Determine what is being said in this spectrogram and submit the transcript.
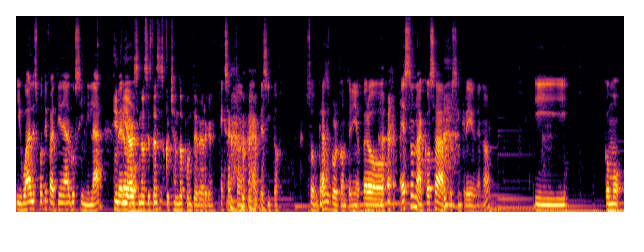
igual Spotify tiene algo similar, NPR, pero- si nos estás escuchando, ponte verga. Exacto, NPR, besito. Son, gracias por el contenido, pero es una cosa pues increíble, ¿no? Y como,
